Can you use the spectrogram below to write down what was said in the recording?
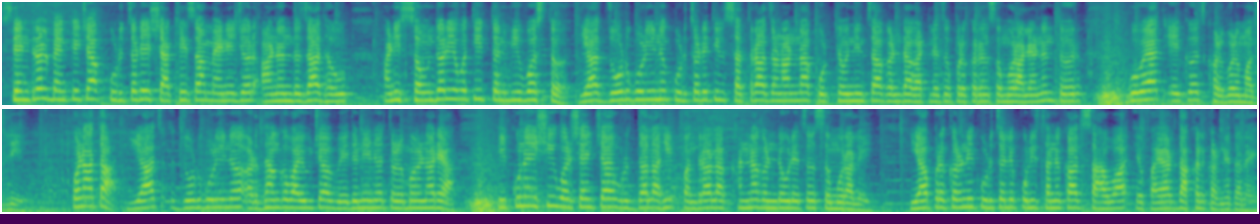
सेंट्रल बँकेच्या कुडचडे शाखेचा मॅनेजर आनंद जाधव आणि सौंदर्यवती तन्वी वस्त या जोडगोळीनं कुडचडेतील सतरा जणांना कोठ्यवधींचा गंडा घातल्याचं प्रकरण समोर आल्यानंतर गोव्यात एकच खळबळ माजली. पण आता याच जोडगोळीनं अर्धांगवायूच्या वेदनेनं तळमळणाऱ्या एकोणऐंशी वर्षांच्या वृद्धालाही पंधरा लाखांना गंडवल्याचं समोर आलंय. या प्रकरणी कुडचले पोलीस स्थानकात सहावा एफ आय आर दाखल करण्यात आलाय.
